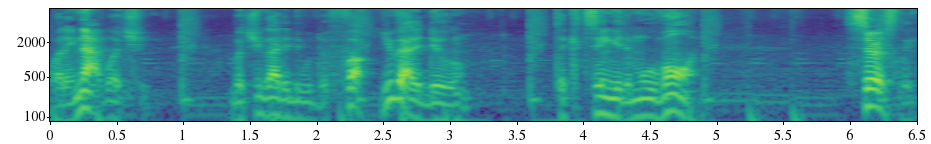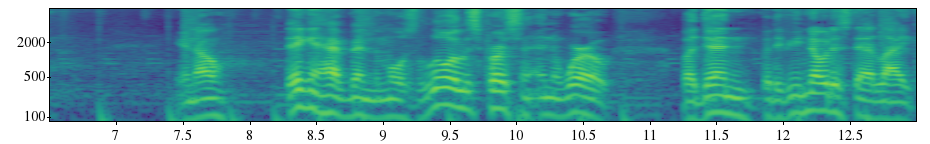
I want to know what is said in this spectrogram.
or they not with you. But you got to do what the fuck you got to do to continue to move on. Seriously. You know, they can have been the most loyalist person in the world, but then, but if you notice that like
